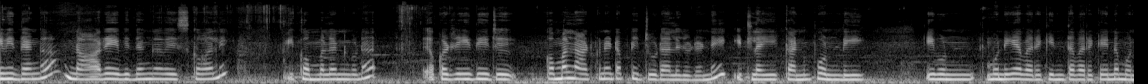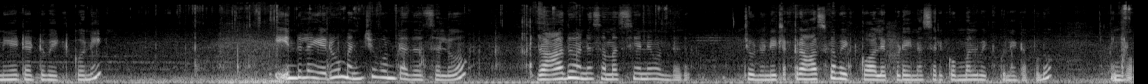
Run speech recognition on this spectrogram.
ఈ విధంగా నార ఏ విధంగా వేసుకోవాలి? ఈ కొమ్మలను కూడా ఒకటి ఇది కొమ్మలు నాటుకునేటప్పుడు ఇది చూడాలి చూడండి. ఇట్లా ఈ కనుపు ఉండి ఇవి మునిగే వరకు ఇంతవరకైనా మునిగేటట్టు పెట్టుకొని. ఇందులో ఎరువు మంచిగా ఉంటుంది అసలు. రాదు అన్న సమస్యనే ఉండదు. చూడండి ఇట్లా క్రాస్గా పెట్టుకోవాలి ఎప్పుడైనా సరే కొమ్మలు పెట్టుకునేటప్పుడు. ఇంకో.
